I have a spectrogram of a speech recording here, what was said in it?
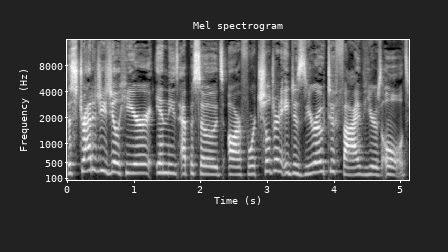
The strategies you'll hear in these episodes are for children ages zero to five years old.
